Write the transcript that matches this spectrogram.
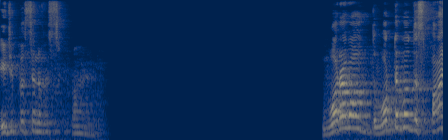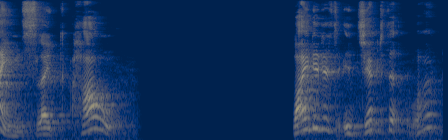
Eighty percent of his spine. What about what about the spines? Like how? Why did it eject the what?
